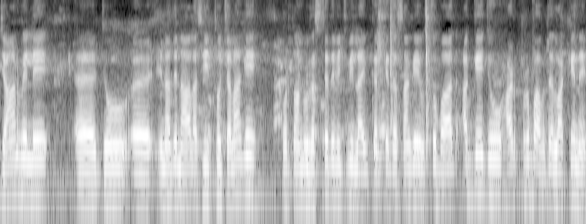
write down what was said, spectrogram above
ਜਾਣ ਵੇਲੇ ਜੋ ਇਹਨਾਂ ਦੇ ਨਾਲ ਅਸੀਂ ਇੱਥੋਂ ਚਲਾਂਗੇ। ਔਰ ਤੁਹਾਨੂੰ ਰਸਤੇ ਦੇ ਵਿੱਚ ਵੀ ਲਾਈਵ ਕਰਕੇ ਦੱਸਾਂਗੇ। ਉਸ ਤੋਂ ਬਾਅਦ ਅੱਗੇ ਜੋ ਹੜ੍ਹ ਪ੍ਰਭਾਵਿਤ ਇਲਾਕੇ ਨੇ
